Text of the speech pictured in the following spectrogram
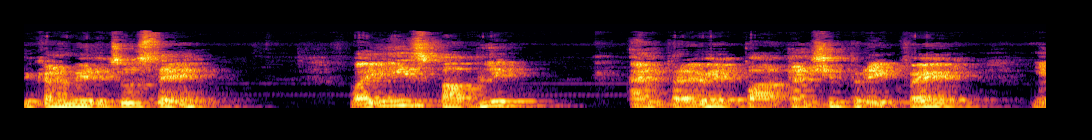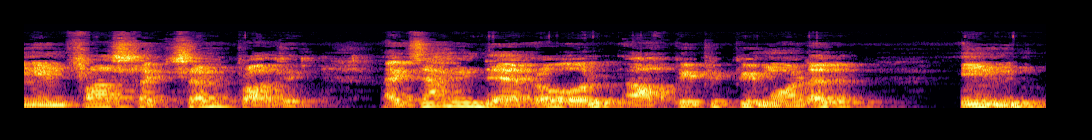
ఇక్కడ మీరు చూస్తే why is public and private partnership required in infrastructure project examine the role of PPP model in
